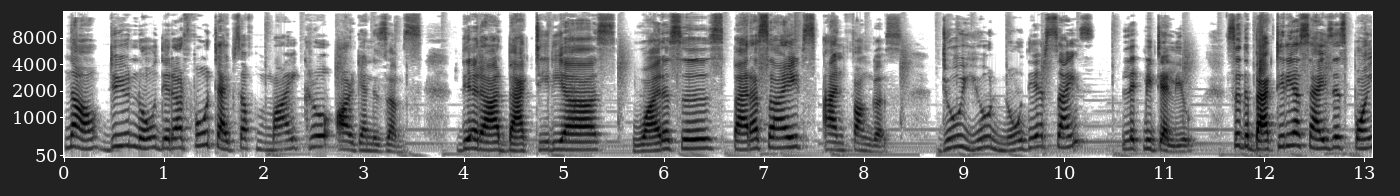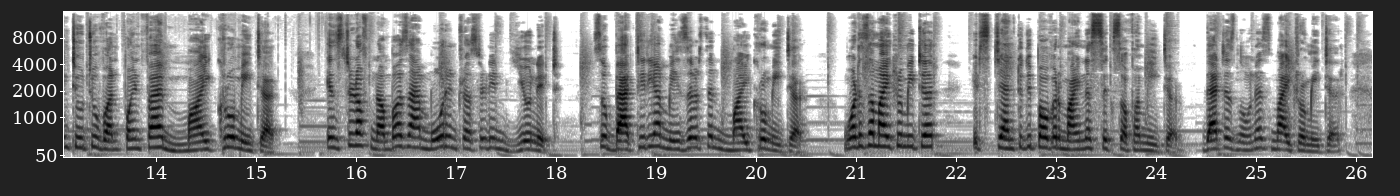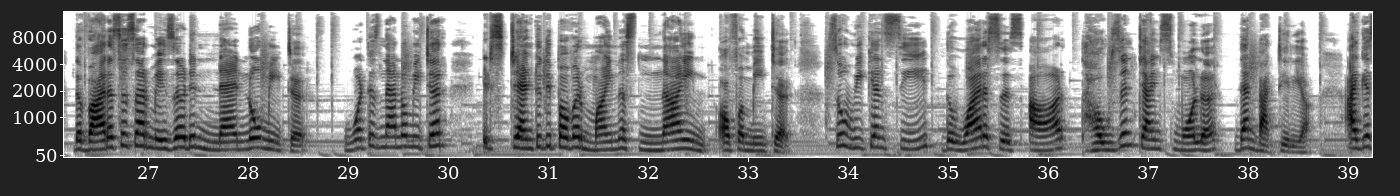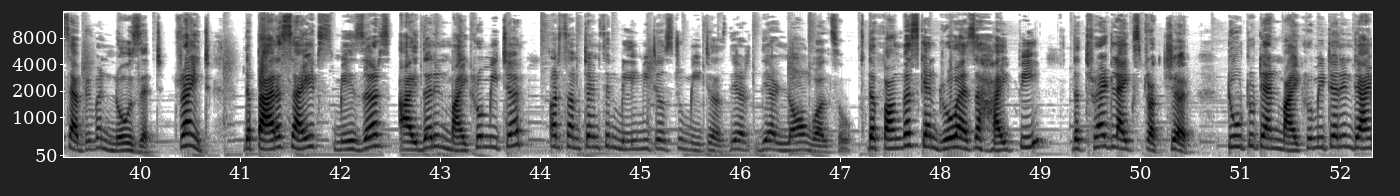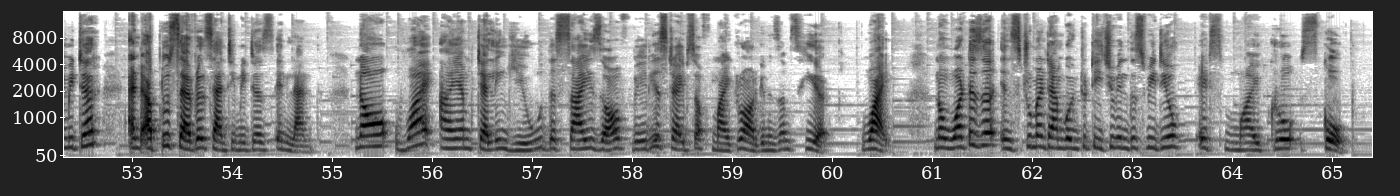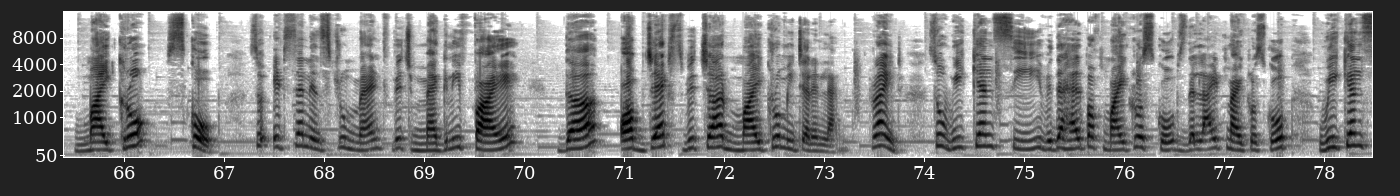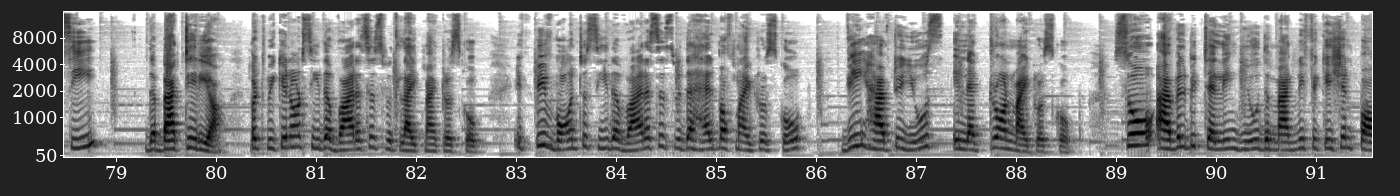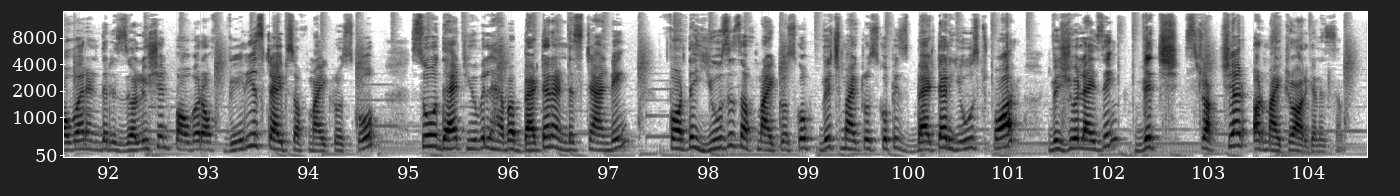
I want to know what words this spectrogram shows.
Now, do you know there are four types of microorganisms? There are bacteria, viruses, parasites, and fungus. Do you know their size? Let me tell you. So, the bacteria size is 0.2 to 1.5 micrometer. Instead of numbers, I am more interested in unit. So, bacteria measures in micrometer. What is a micrometer? It's 10 to the power minus 6 of a meter. That is known as micrometer. The viruses are measured in nanometer. What is nanometer? It's 10 to the power minus 9 of a meter. So we can see the viruses are 1000 times smaller than bacteria. I guess everyone knows it, right? The parasites measures either in micrometer or sometimes in millimeters to meters. They are, they are long also. The fungus can grow as a hyphae, the thread-like structure, 2 to 10 micrometer in diameter and up to several centimeters in length. Now, why I am telling you the size of various types of microorganisms here? Why? Now, what is the instrument I am going to teach you in this video? It's microscope. Microscope. So, it's an instrument which magnify the objects which are micrometer in length right so we can see with the help of microscopes the light microscope we can see the bacteria but we cannot see the viruses with light microscope. If we want to see the viruses with the help of microscope, we have to use electron microscope. So I will be telling you the magnification power and the resolution power of various types of microscope so that you will have a better understanding for the uses of microscope, which microscope is better used for visualizing which structure or microorganism.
